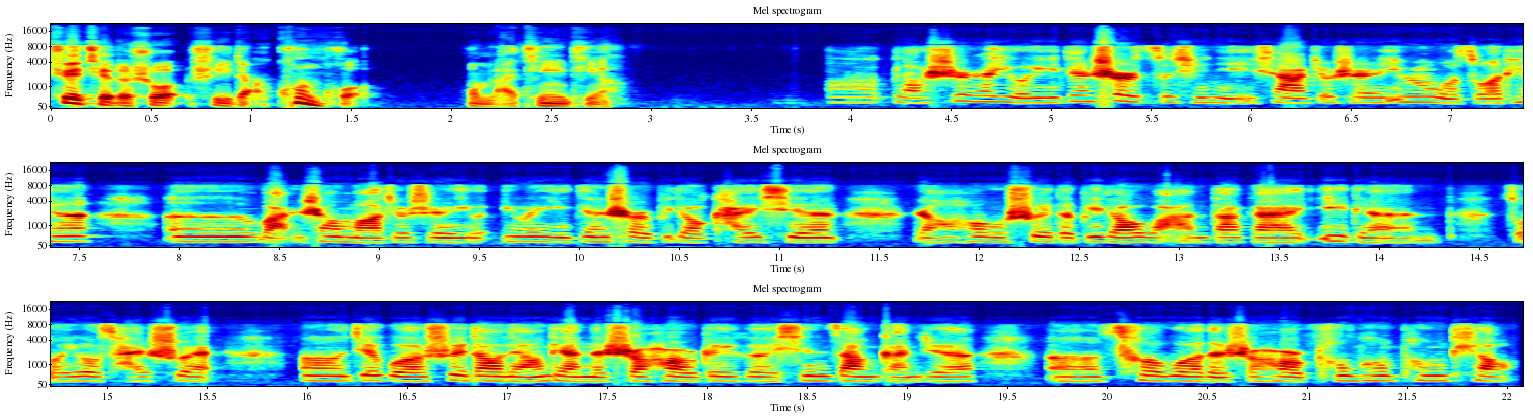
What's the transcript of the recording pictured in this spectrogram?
确切的说是一点困惑。我们来听一听啊。呃，老师有一件事咨询你一下，就是因为我昨天嗯晚上嘛，就是因为一件事比较开心，然后睡得比较晚，大概一点左右才睡。嗯，结果睡到两点的时候，这个心脏感觉，呃，侧卧的时候砰砰砰跳，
